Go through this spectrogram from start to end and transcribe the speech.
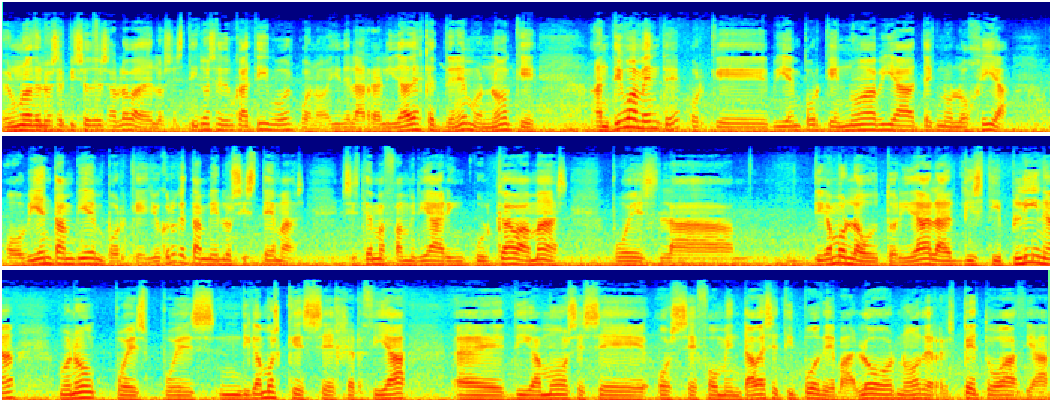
En uno de los episodios hablaba de los estilos educativos, bueno, y de las realidades que tenemos, ¿no? Que antiguamente, porque bien porque no había tecnología o bien también porque yo creo que también los sistemas, el sistema familiar inculcaba más pues la digamos, la autoridad, la disciplina, bueno, pues, pues digamos que se ejercía, eh, digamos, ese, o se fomentaba ese tipo de valor, ¿no? De respeto hacia,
